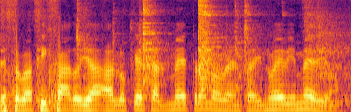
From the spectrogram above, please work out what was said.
Esto va fijado ya a lo que es al metro 99 y medio.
